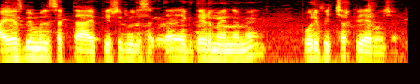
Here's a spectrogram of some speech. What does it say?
आईएस भी मिल सकता है आईपीएस भी मिल सकता है। एक डेढ़ महीने में पूरी पिक्चर क्लियर हो जाए।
